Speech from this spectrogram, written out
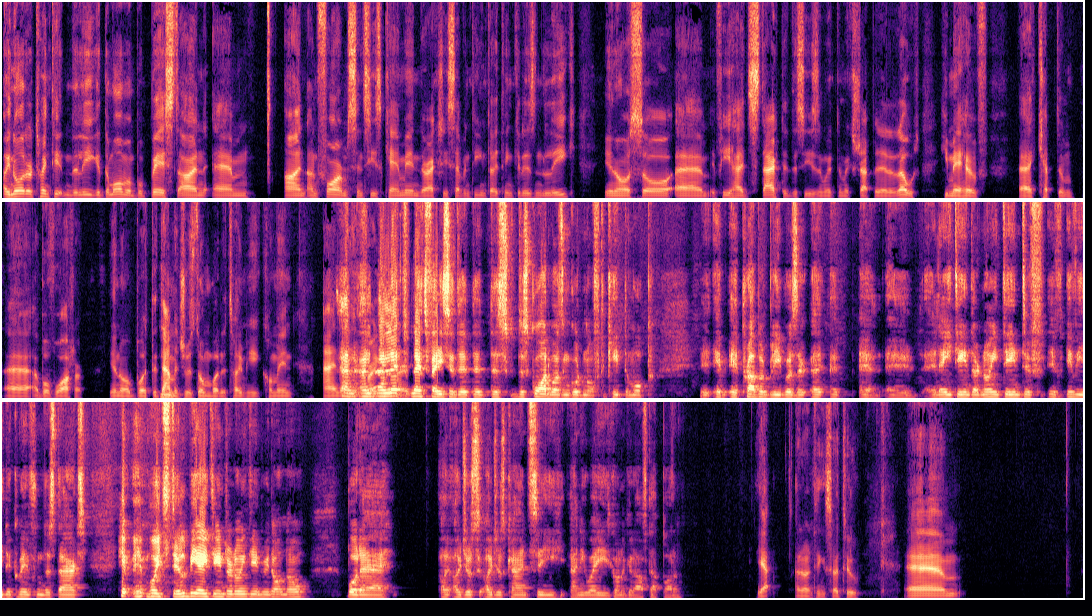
I know they're 20th in the league at the moment, but based on um on on form since he's came in, they're actually 17th, I think it is in the league. You know, so um, if he had started the season with them extrapolated out, he may have uh, kept them uh, above water. You know, but the hmm. damage mm. was done by the time he come in. And and, and, and let's let's face it, the, the, the, squad wasn't good enough to keep them up. It, it, probably was a, a, a, an 18th or 19th if, if, if he'd have come in from the start. It, it might still be 18th or 19th, we don't know. But uh, I, I just I just can't see any way he's going to get off that bottom. Yeah, I don't think so too. Um,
